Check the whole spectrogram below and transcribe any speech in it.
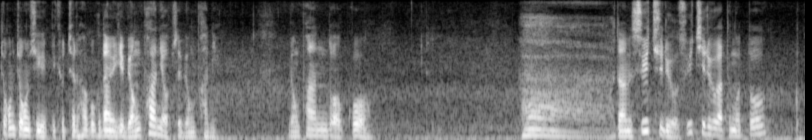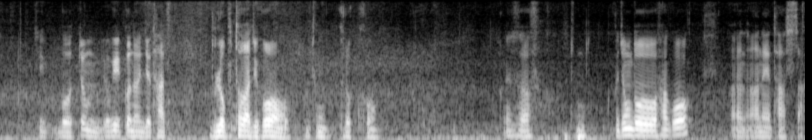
조금 조금씩 이렇게 교체를 하고 그 다음에 이게 명판이 없어요 명판이. 명판도 없고 그 다음에 스위치류 스위치류 같은 것도 뭐 좀 여기 거는 이제 다 눌러 붙어 가지고 좀 그렇고. 그래서 좀 그 정도 하고 안- 안에 다 싹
